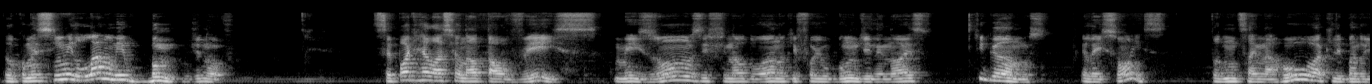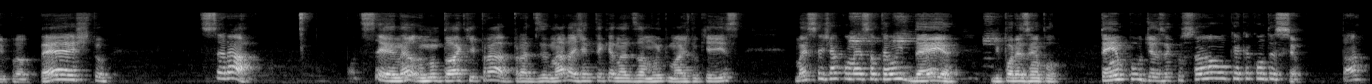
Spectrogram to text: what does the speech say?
pelo comecinho, e lá no meio, bum, de novo. Você pode relacionar, talvez, mês 11, final do ano, que foi o boom de Illinois, digamos, eleições? Todo mundo saindo na rua, aquele bando de protesto. Será? Pode ser, né? Eu não estou aqui para dizer nada, a gente tem que analisar muito mais do que isso mas você já começa a ter uma ideia de, por exemplo, tempo de execução, o que é que aconteceu, tá?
